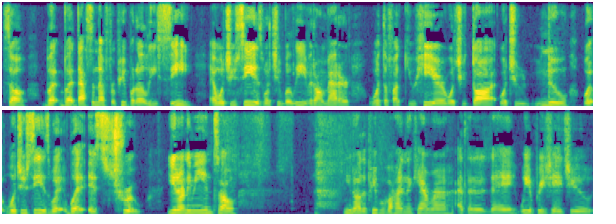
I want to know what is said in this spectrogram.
So, but but that's enough for people to at least see. And what you see is what you believe. It don't matter what the fuck you hear, what you thought, what you knew. What what you see is what what is true. You know what I mean? So you know, the people behind the camera at the end of the day, we appreciate you.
